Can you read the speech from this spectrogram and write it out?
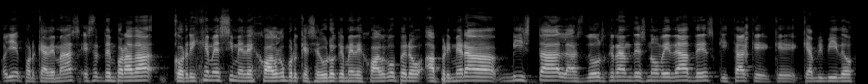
Oye, porque además esta temporada, corrígeme si me dejo algo, porque seguro que me dejo algo, pero a primera vista, las dos grandes novedades, quizá que, que, ha vivido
